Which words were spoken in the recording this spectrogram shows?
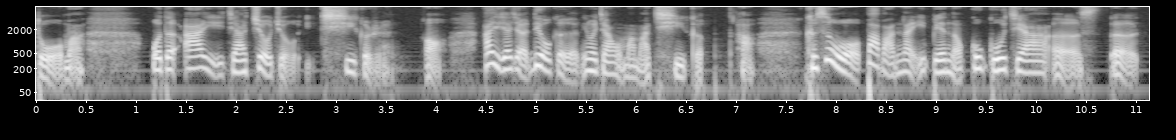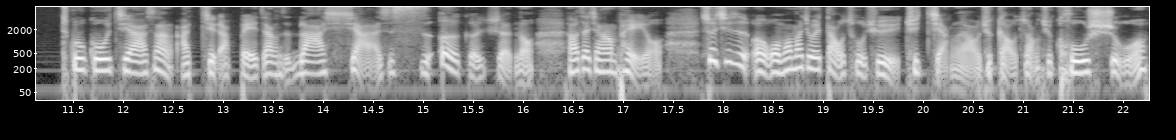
多吗？我的阿姨家舅舅七个人哦，阿姨家就有六个人，因为加我妈妈七个。好，可是我爸爸那一边呢，姑姑家呃呃，姑姑加上阿姐阿伯这样子拉下来是十二个人哦，然后再加上配偶，所以其实呃，我妈妈就会到处去去讲，然后去告状，去哭诉哦。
